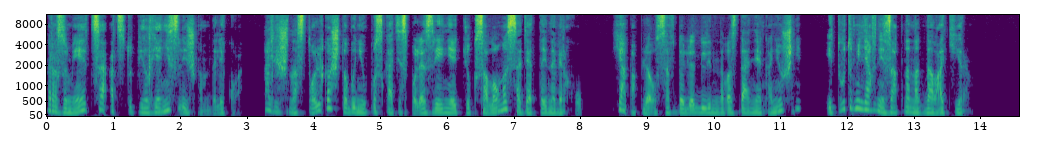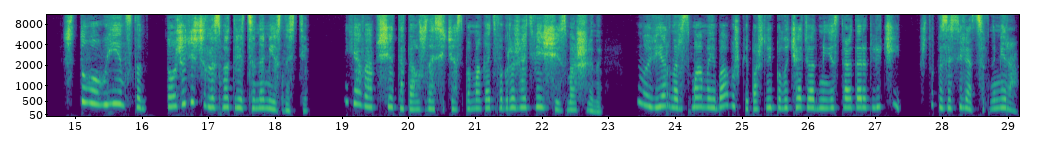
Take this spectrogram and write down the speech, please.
Разумеется, отступил я не слишком далеко, а лишь настолько, чтобы не упускать из поля зрения тюк соломы с наверху. Я поплелся вдоль длинного здания конюшни, и тут меня внезапно нагнала Кира. «Что, Уинстон, тоже решила смотреться на местности? Я вообще-то должна сейчас помогать выгружать вещи из машины, но Вернер с мамой и бабушкой пошли получать у администратора ключи, чтобы заселяться в номера.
